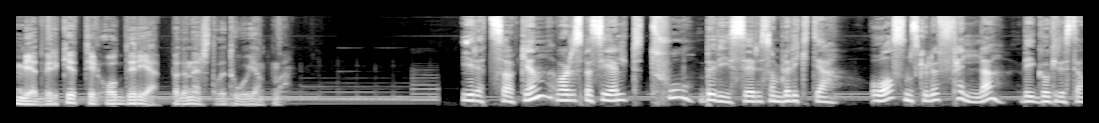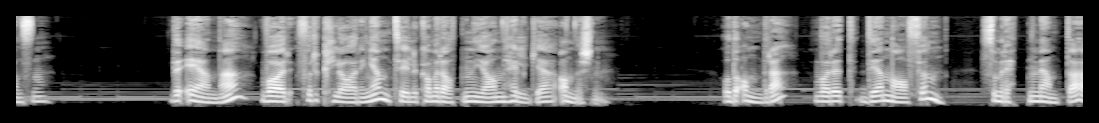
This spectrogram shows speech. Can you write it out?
medvirket til å drepe den eldste av de to jentene. I rettssaken var det spesielt to beviser som ble viktige, og som skulle felle Viggo Kristiansen. Det ene var forklaringen til kameraten Jan Helge Andersen. Og det andre var et DNA-funn som retten mente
